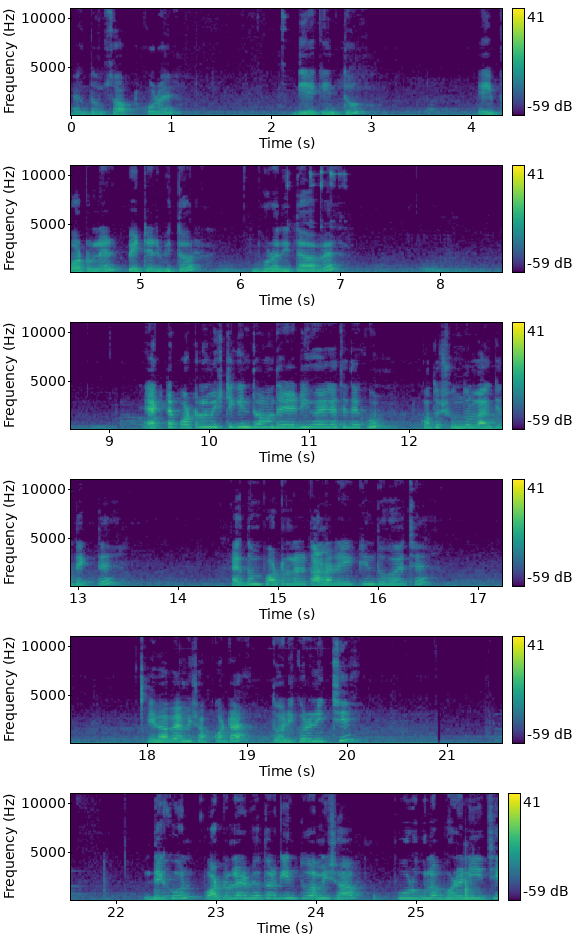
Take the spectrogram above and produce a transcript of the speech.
একদম সফট করে। দিয়ে কিন্তু এই পটলের পেটের ভিতর ভরে দিতে হবে। একটা পটল মিষ্টি কিন্তু আমাদের রেডি হয়ে গেছে, দেখুন। কত সুন্দর লাগছে দেখতে। একদম পটলের কালারেই কিন্তু হয়েছে। এভাবে আমি সবকটা তৈরি করে নিচ্ছি। দেখুন, পটলের ভেতর কিন্তু আমি সব পুরগুলো ভরে নিয়েছি।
